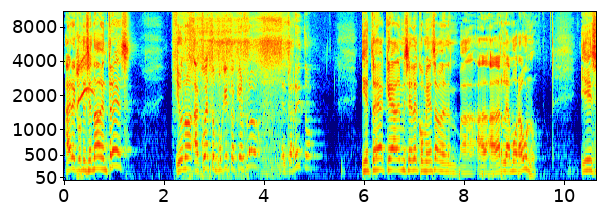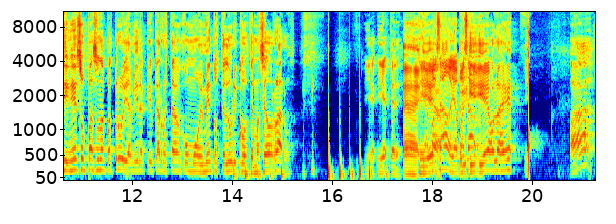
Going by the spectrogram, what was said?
aire acondicionado en tres, y uno acuesta un poquito aquí el flow, el carrito, y entonces aquí a mí se le comienza a, a- a darle amor a uno. Y si en eso pasa una patrulla, mira que el carro está con movimientos telúricos demasiado raros. Y, y espere. Eh, Que ya y ha pasado, ya ha pasado. Y, y ella habla es, Ah,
